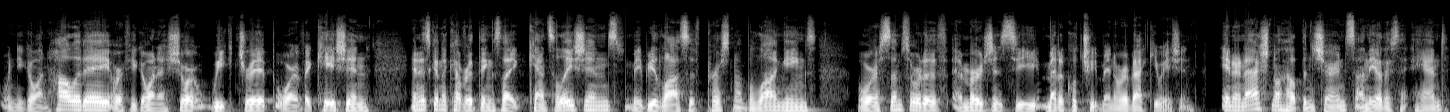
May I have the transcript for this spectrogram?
when you go on holiday or if you go on a short week trip or a vacation. And it's going to cover things like cancellations, maybe loss of personal belongings, or some sort of emergency medical treatment or evacuation. International health insurance, on the other hand,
